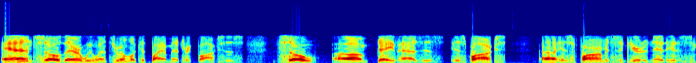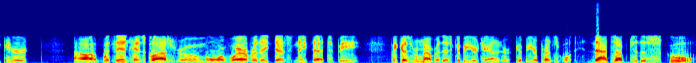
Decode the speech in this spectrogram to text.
And so there we went through and looked at biometric boxes. So um, Dave has his his box. Uh, his farm is secured in it. It is secured uh, within his classroom or wherever they designate that to be. Because remember, this could be your janitor, it could be your principal. That's up to the school.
